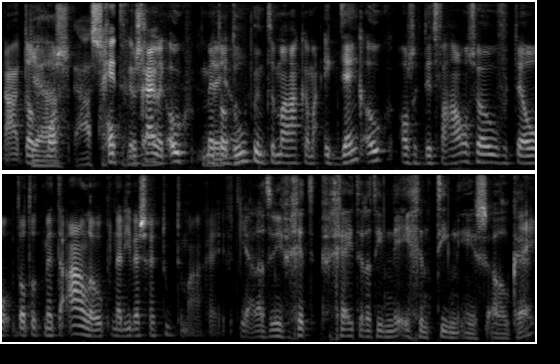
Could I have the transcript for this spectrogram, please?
Nou, dat Ja. was Ja, schitterend. waarschijnlijk ook met dat doelpunt te maken. Maar ik denk ook, als ik dit verhaal zo vertel, dat het met de aanloop naar die wedstrijd toe te maken heeft. Ja, laten we niet verget- vergeten dat hij 19 is ook, hè?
